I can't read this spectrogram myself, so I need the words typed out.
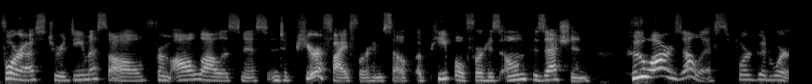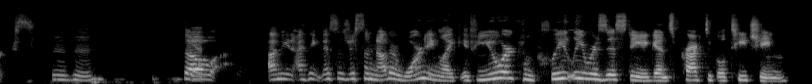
for us to redeem us all from all lawlessness and to purify for himself a people for his own possession who are zealous for good works." Mm-hmm. So yeah. I mean, I think this is just another warning. Like, if you are completely resisting against practical teaching,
